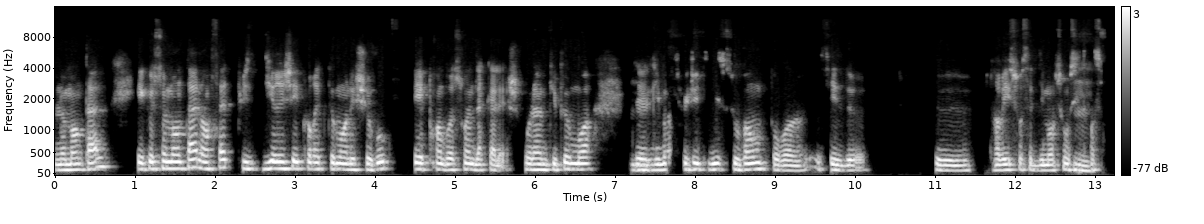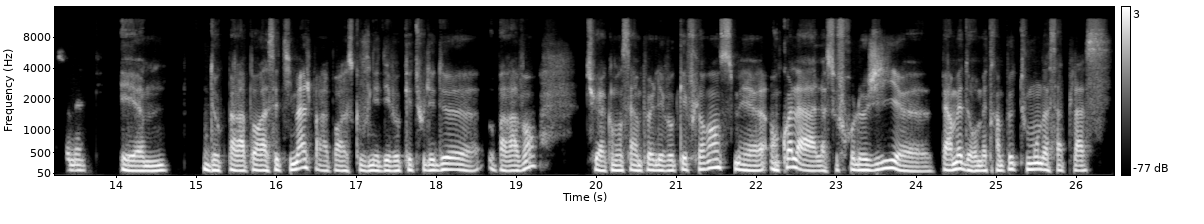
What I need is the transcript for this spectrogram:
le mental, et que ce mental, en fait, puisse diriger correctement les chevaux et prendre soin de la calèche. Voilà un petit peu, moi, mmh. l'image que j'utilise souvent pour euh, essayer de, travailler sur cette dimension aussi mmh. transpersonnelle. Et euh, donc, par rapport à cette image, par rapport à ce que vous venez d'évoquer tous les deux euh, auparavant, tu as commencé un peu à l'évoquer, Florence, mais euh, en quoi la, sophrologie euh, permet de remettre un peu tout le monde à sa place?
